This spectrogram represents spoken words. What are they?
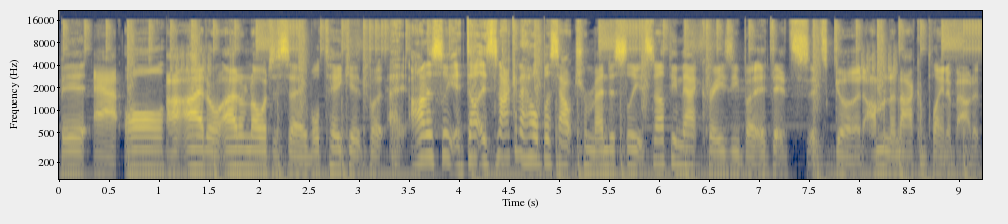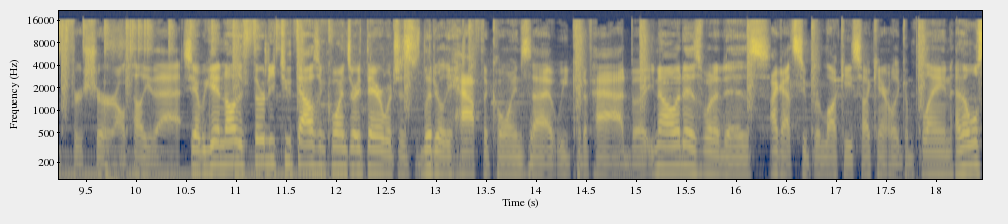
bit at all. I, I don't I don't know what to say. We'll take it, but I, honestly, it does, it's not going to help us out tremendously. It's nothing that crazy, but it, it's it's good. I'm going to not complain about it for sure. I'll tell you that. So yeah, we get another 32,000 coins right there, which is literally half the coins that we could have had, but you know, it is what it is. I got super lucky, so I can't really complain. And then we'll,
